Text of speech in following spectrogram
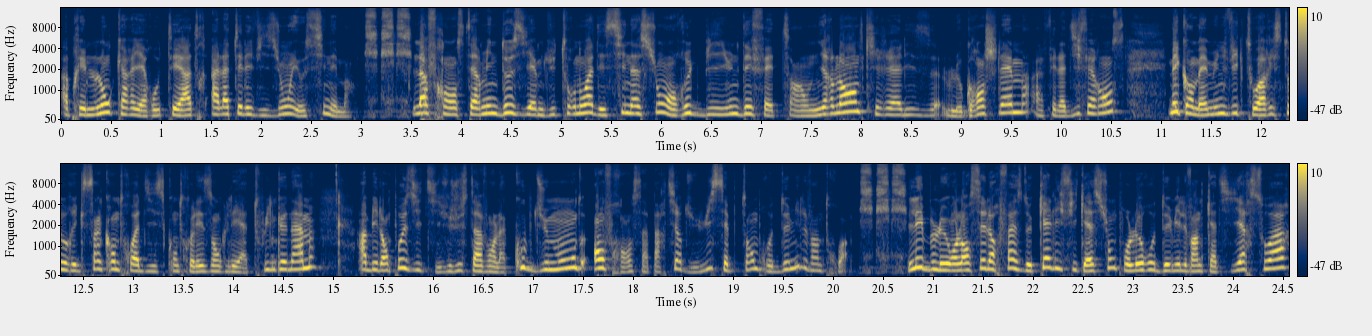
après une longue carrière au théâtre, à la télévision et au cinéma. La France termine deuxième du tournoi des six nations en rugby. Une défaite en Irlande qui réalise le Grand Chelem a fait la différence, mais quand même une victoire historique 53-10 contre les Anglais à Twickenham. Un bilan positif juste avant la Coupe du Monde en France à partir du 8 septembre 2023. Les Bleus ont lancé leur phase de qualification pour l'Euro 2024 hier soir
